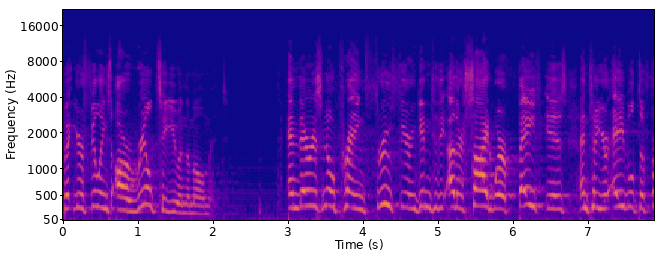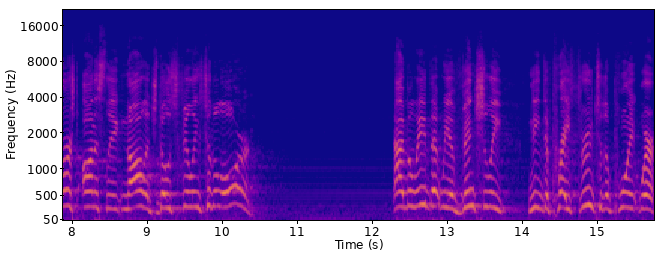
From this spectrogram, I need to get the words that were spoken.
but your feelings are real to you in the moment. And there is no praying through fear and getting to the other side where faith is until you're able to first honestly acknowledge those feelings to the Lord. Now, I believe that we eventually need to pray through to the point where,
